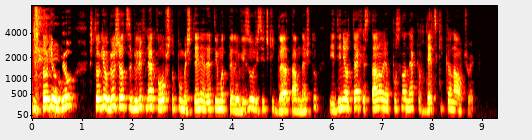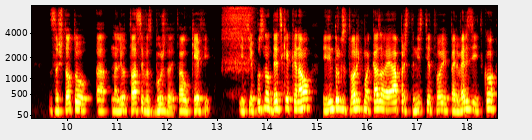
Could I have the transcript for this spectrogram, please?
И що ги е убил? Що ги е убил, защото са били в някакво общо помещение, дето имат телевизор и всички гледат там нещо. И един от тях е станал и е пуснал някакъв детски канал, човек. Защото а, нали, от това се възбужда и това го кефи. И си е пуснал детския канал, един друг затворник му е казал, е, а, престани с тия твои перверзии и тако.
